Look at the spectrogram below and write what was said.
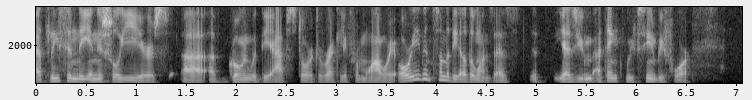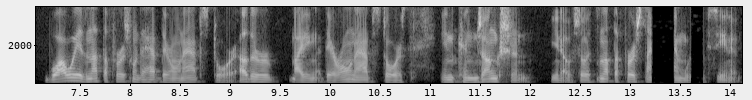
at least in the initial years uh, of going with the App Store directly from Huawei, or even some of the other ones. As as you, I think we've seen before, Huawei is not the first one to have their own app store. Other writing their own app stores in conjunction, you know, so it's not the first time we've seen it.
